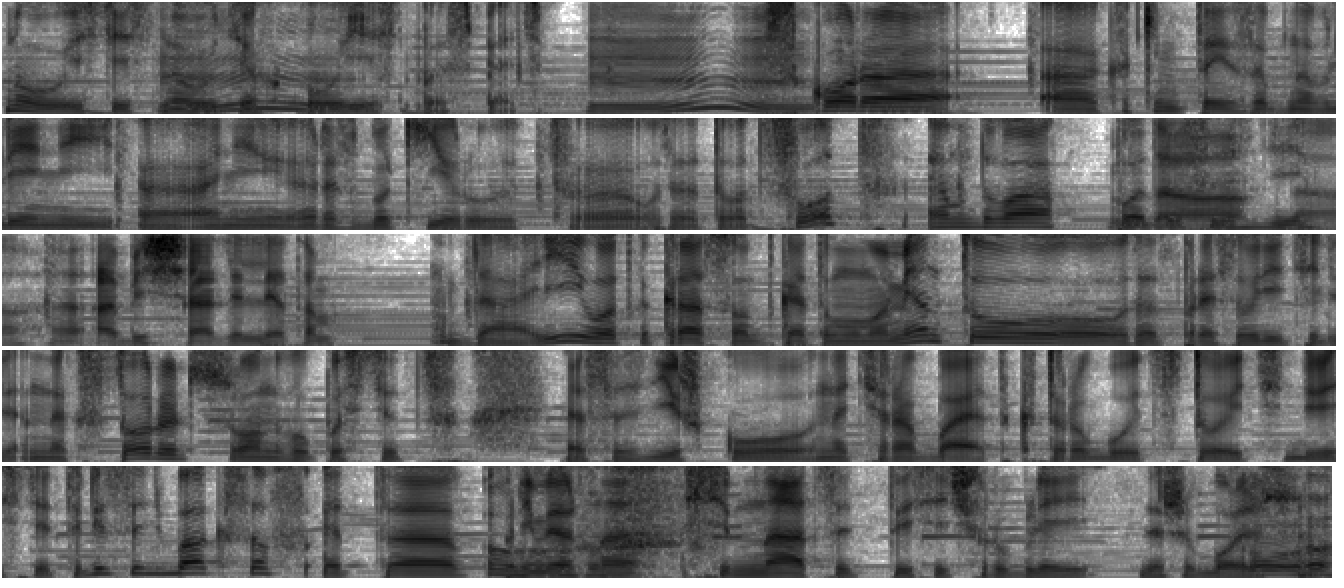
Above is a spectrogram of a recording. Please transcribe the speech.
Ну, естественно, у тех, у кого есть PS5. М-м. Скоро э, каким-то из обновлений они разблокируют вот этот вот слот M2 под Да, SSD. да, обещали летом. Да, и вот как раз он к этому моменту, вот этот производитель Next Storage, он выпустит SSD-шку на терабайт, которая будет стоить 230 баксов. Это О. примерно 17 тысяч рублей, даже больше.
